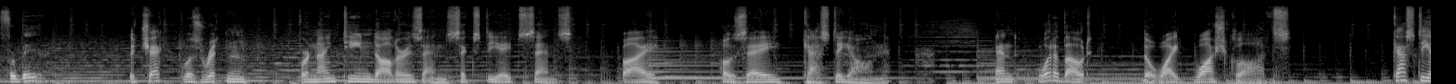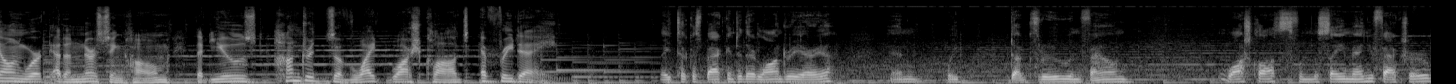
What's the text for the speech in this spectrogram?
for beer. The check was written for $19.68 by Jose Castellone. And what about the white washcloths? Castellone worked at a nursing home that used hundreds of white washcloths every day. They took us back into their laundry area and we dug through and found washcloths from the same manufacturer,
